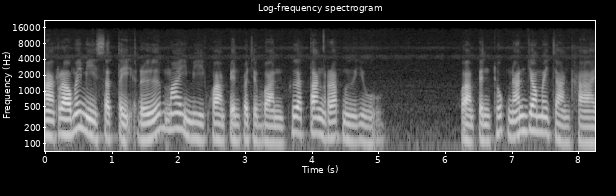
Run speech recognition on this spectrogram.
หากเราไม่มีสติหรือไม่มีความเป็นปัจจุบันเพื่อตั้งรับมืออยู่ ความเป็นทุกข์นั้นย่อมไม่จางคาย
